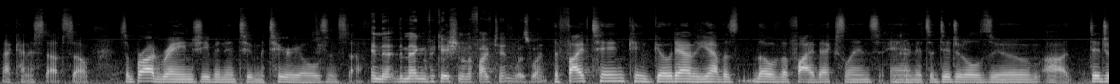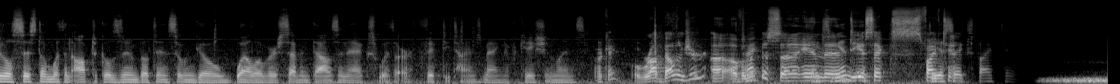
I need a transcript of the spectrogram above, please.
that kind of stuff. So it's a broad range, even into materials and stuff. And the, the magnification on the 510 was what? The 510 can go down. You have as low of a 5x lens, and Okay. it's a digital zoom, uh, digital system with an optical zoom built in, so we can go well over 7,000x with our 50 times magnification lens. Okay. Well, Rob Bellinger uh, of. Olympus uh, and the DSX 510. DSX 510.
